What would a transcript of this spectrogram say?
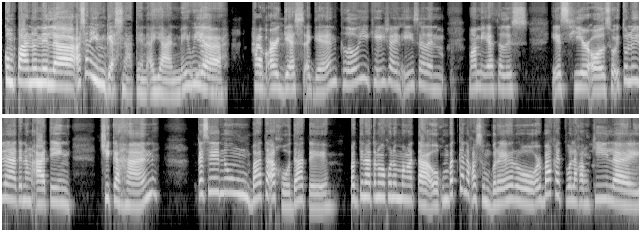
kung paano nila asan na yung guest natin? Ayan. May we uh, have our guests again. Chloe, Keisha, and Aisel and Mommy Ethel is, is here also. Ituloy na natin ang ating chikahan. Kasi nung bata ako dati, pag tinatanong ako ng mga tao kung ba't ka nakasombrero or bakit wala kang kilay,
